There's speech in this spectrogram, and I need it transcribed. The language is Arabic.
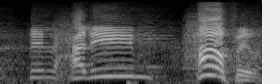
عبد الحليم حافظ.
